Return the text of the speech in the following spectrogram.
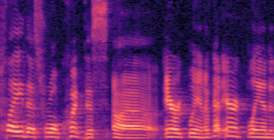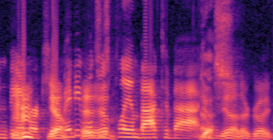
to play this real quick. This uh, Eric Bland. I've got Eric Bland and Mhm. Bamberg here. Yeah. Maybe we'll yeah. just play them back to back. Yes. Yeah, they're great.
